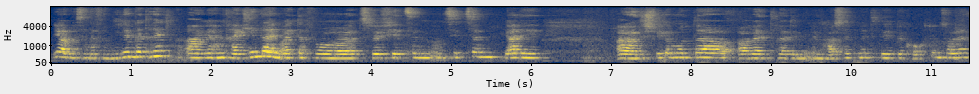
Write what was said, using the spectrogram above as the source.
Ja, wir sind ein Familienbetrieb. Äh, wir haben drei Kinder im Alter von 12, 14 und 17. Ja, die, äh, die Schwiegermutter arbeitet halt im, im Haushalt mit, die bekocht uns alle.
